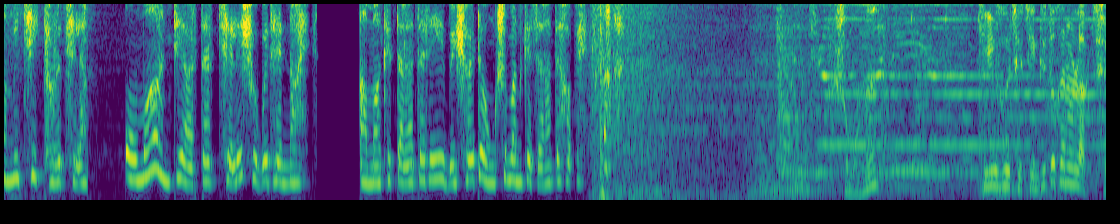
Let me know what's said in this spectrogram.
আমি ঠিক ধরেছিলাম। ওমা, আন্টি আর তার ছেলে সুবিধের নয়। আমাকে তাড়াতাড়ি এই বিষয়টা অংশমানকে জানাতে হবে। সুমনা, কি হয়েছে? চিন্তিত কেন লাগছে?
